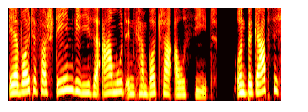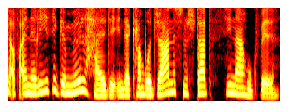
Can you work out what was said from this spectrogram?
Er wollte verstehen, wie diese Armut in Kambodscha aussieht und begab sich auf eine riesige Müllhalde in der kambodschanischen Stadt Sinahukville.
